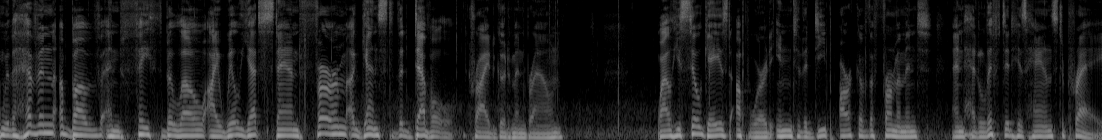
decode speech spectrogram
With heaven above and faith below, I will yet stand firm against the devil, cried Goodman Brown. While he still gazed upward into the deep arc of the firmament and had lifted his hands to pray,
